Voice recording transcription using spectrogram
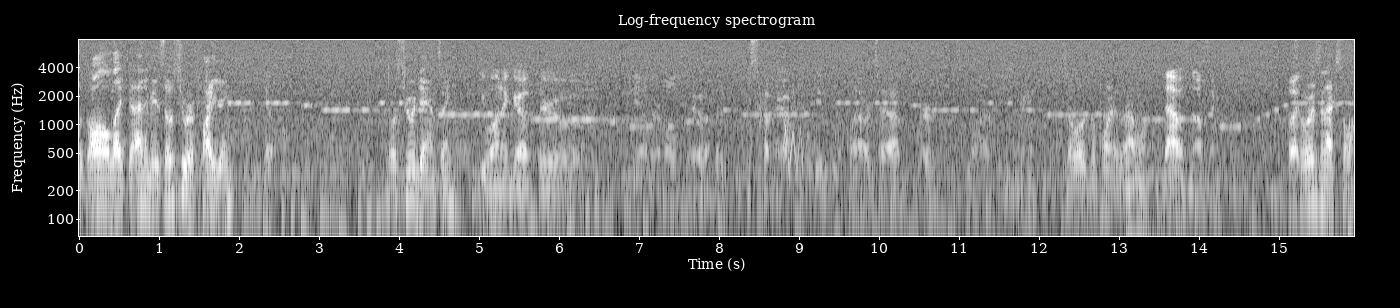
With all like the enemies, those two are fighting. Yep. Those two are dancing. You want to go through the other hole too, it's coming up because it gives you a flower tab or uh, flower piece. I mean. So what was the point of that one? That was nothing. But So where's the next one?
